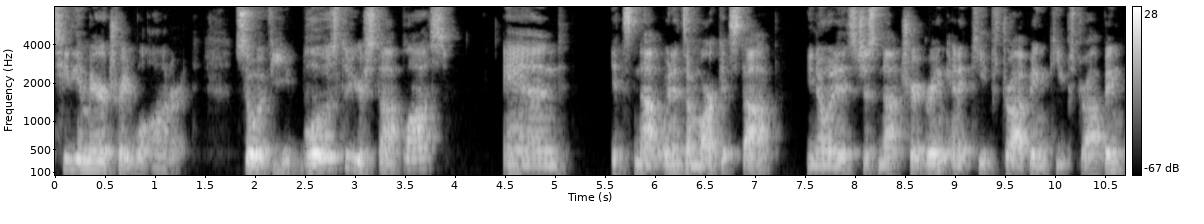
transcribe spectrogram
TD Ameritrade will honor it. So if you blows through your stop loss and it's not when it's a market stop, you know, and it's just not triggering and it keeps dropping and keeps dropping.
